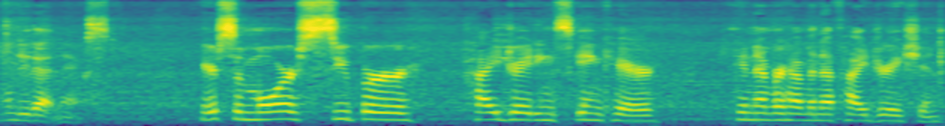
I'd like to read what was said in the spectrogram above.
we'll do that next. Here's some more super hydrating skincare. You can never have enough hydration.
